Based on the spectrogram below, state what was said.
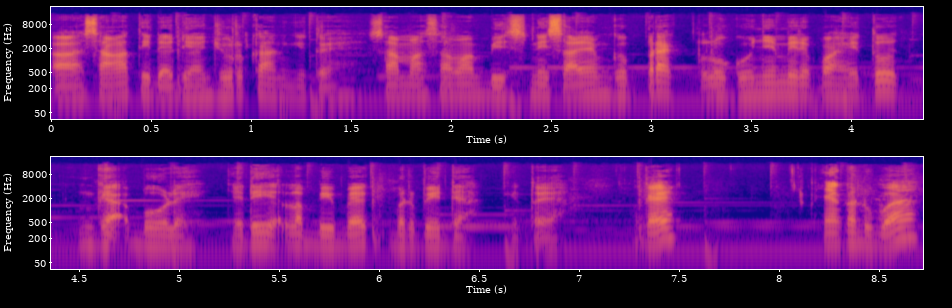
uh, sangat tidak dianjurkan gitu ya. Sama-sama bisnis ayam geprek, logonya mirip wah itu nggak boleh. Jadi lebih baik berbeda gitu ya. Oke? Okay? Yang kedua,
